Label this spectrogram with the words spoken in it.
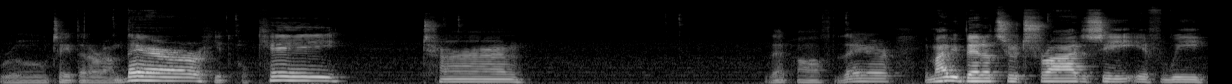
Rotate that around there, hit OK. Turn that off there. It might be better to try to see if we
